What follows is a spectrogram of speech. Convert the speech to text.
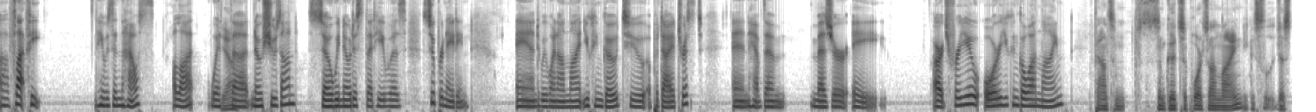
uh, flat feet. He was in the house a lot with Yeah. uh, no shoes on. So we noticed that he was supinating. And we went online. You can go to a podiatrist and have them measure a arch for you, or you can go online. Found some some good supports online. You can just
